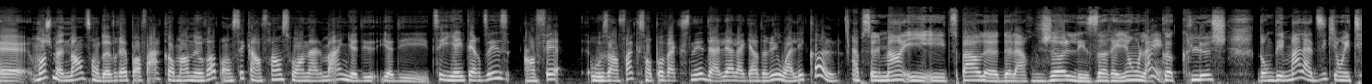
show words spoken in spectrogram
Euh, moi, je me demande si on devrait pas faire comme en Europe. On sait qu'en France ou en Allemagne, il y a des, il y a des, tu sais, ils interdisent en fait aux enfants qui sont pas vaccinés d'aller à la garderie ou à l'école. Absolument. Et, et tu parles de la rougeole, les oreillons, la Oui. coqueluche. Donc, des maladies qui ont été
